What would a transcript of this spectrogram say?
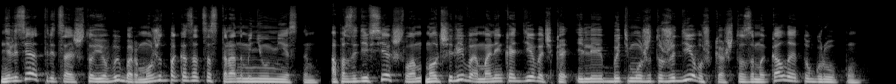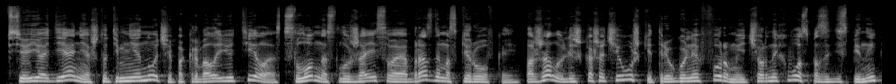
Нельзя отрицать, что ее выбор может показаться странным и неуместным. А позади всех шла молчаливая маленькая девочка или, быть может, уже девушка, что замыкала эту группу. Все ее одеяние, что темнее ночи, покрывало ее тело, словно служа ей своеобразной маскировкой. Пожалуй, лишь кошачьи ушки, треугольной формы и черный хвост позади спины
